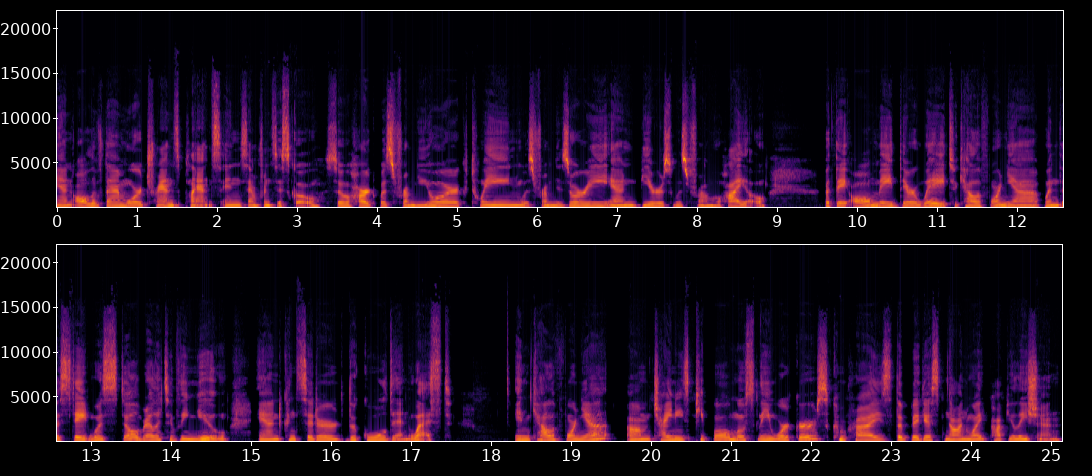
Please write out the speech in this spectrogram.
And all of them were transplants in San Francisco. So Harte was from New York, Twain was from Missouri, and Bierce was from Ohio but they all made their way to California when the state was still relatively new and considered the Golden West. In California, um, Chinese people, mostly workers, comprise the biggest non white population.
